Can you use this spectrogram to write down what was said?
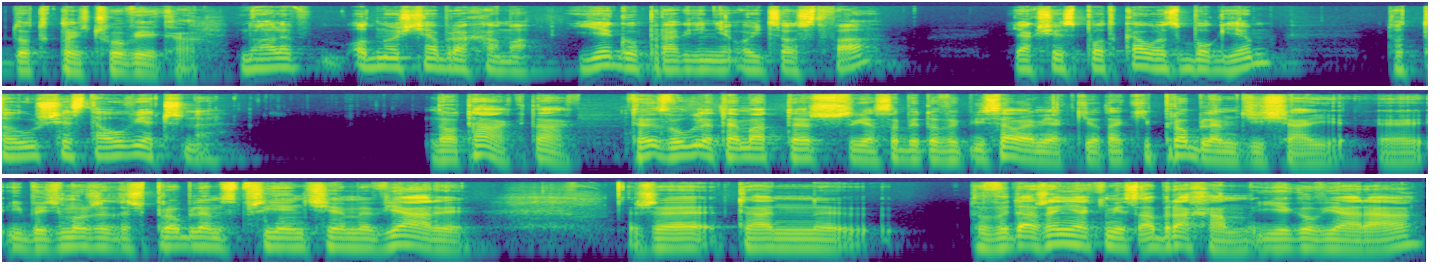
dotknąć człowieka. No ale odnośnie Abrahama, jego pragnienie ojcostwa, jak się spotkało z Bogiem, to to już się stało wieczne. No tak, tak. To jest w ogóle temat też, ja sobie to wypisałem, jaki taki problem dzisiaj y, i być może też problem z przyjęciem wiary, że ten, to wydarzenie, jakim jest Abraham i jego wiara,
